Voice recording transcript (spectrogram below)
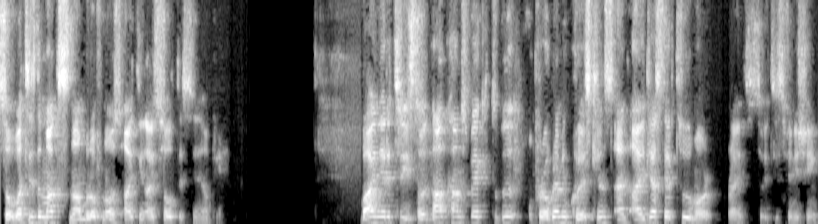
so what is the max number of nodes? I think I solved this. Yeah, okay. Binary tree. So now comes back to the programming questions, and I just have two more, right? So it is finishing.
